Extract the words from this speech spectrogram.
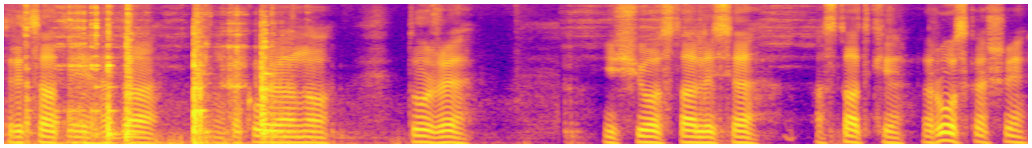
30-е года. Вот такое оно тоже еще остались остатки роскоши.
